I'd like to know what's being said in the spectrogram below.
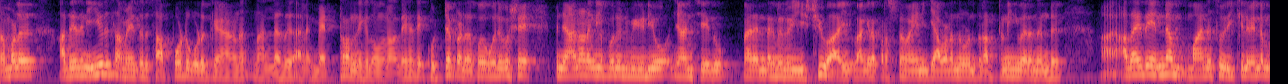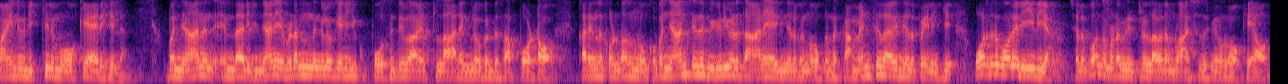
നമ്മൾ അദ്ദേഹത്തിന് ഈ ഒരു സമയത്ത് ഒരു സപ്പോർട്ട് കൊടുക്കുകയാണ് നല്ലത് അല്ലെങ്കിൽ ബെറ്റർ എന്ന് എനിക്ക് തോന്നുന്നു. അദ്ദേഹത്തെ കുറ്റപ്പെടുന്നത് അപ്പോൾ ഒരുപക്ഷെ ഇപ്പം ഞാനാണെങ്കിൽ ഇപ്പോൾ ഒരു വീഡിയോ ഞാൻ ചെയ്തു. എന്തെങ്കിലും ഒരു ഇഷ്യൂ ആയി ഭയങ്കര പ്രശ്നമായി എനിക്ക് അവിടെ നിന്ന് ത്രട്ടണിങ് വരുന്നുണ്ട്. അതായത് എന്റെ മനസ്സ് ഒരിക്കലും എന്റെ മൈൻഡ് ഒരിക്കലും ഓക്കെ ആയിരിക്കില്ല. അപ്പം ഞാൻ എന്തായിരിക്കും ഞാൻ എവിടെ നിന്നെങ്കിലുമൊക്കെ എനിക്ക് പോസിറ്റീവ് ആയിട്ടുള്ള ആരെങ്കിലും ഒക്കെ സപ്പോർട്ടോ കാര്യങ്ങളൊക്കെ ഉണ്ടോ എന്ന് നോക്കും. അപ്പോൾ ഞാൻ ചെയ്ത വീഡിയോയുടെ താഴെയായിരിക്കും ചിലപ്പോൾ നോക്കുന്നത്? കമൻസുകളായിരിക്കും ചിലപ്പോൾ എനിക്ക് ഓരോരുത്തർക്ക് ഓരോ രീതിയാണ്. ചിലപ്പോൾ നമ്മുടെ വീട്ടിലുള്ളവർ നമ്മൾ ആശ്വസിക്കുമ്പോൾ ഓക്കെ ആവും.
